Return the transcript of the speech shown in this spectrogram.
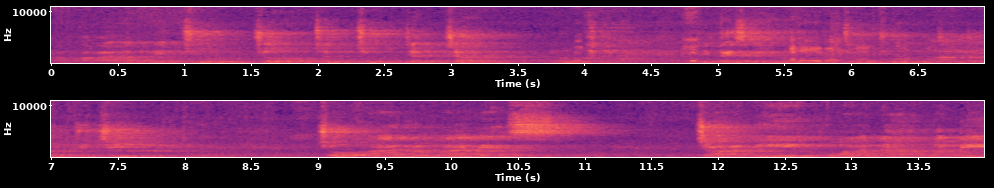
ang pangalan mo rin June, Joe, June, June, John, John. No? Hindi tayo sa June, June, June, John, Gigi, Johan, Johannes, Johnny, Juana, Juani.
